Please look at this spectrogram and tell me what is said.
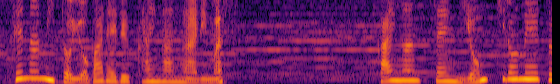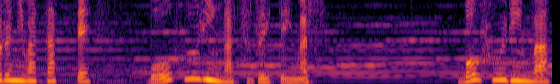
瀬波と呼ばれる海岸があります。海岸線 4km にわたって暴風林が続いています。暴風林は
